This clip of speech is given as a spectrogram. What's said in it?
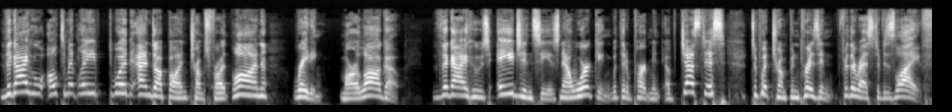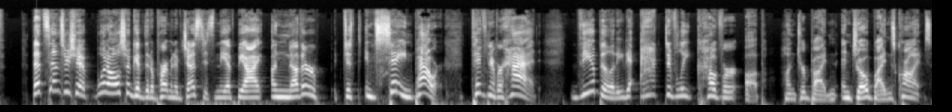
The guy who ultimately would end up on Trump's front lawn raiding Mar a Lago. The guy whose agency is now working with the Department of Justice to put Trump in prison for the rest of his life. That censorship would also give the Department of Justice and the FBI another just insane power they've never had the ability to actively cover up Hunter Biden and Joe Biden's crimes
